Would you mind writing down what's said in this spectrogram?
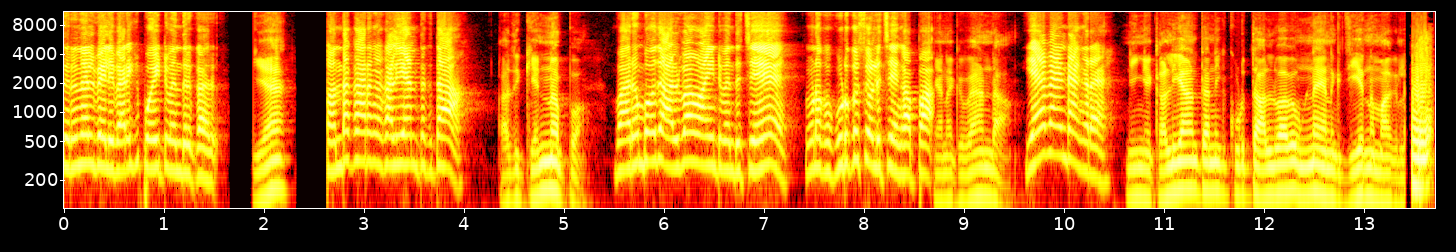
திருநெல்வேலி வரைக்கும் போயிட்டு வந்திருக்காரு. ஏன்? சொந்தக்காரங்க கல்யாணத்துக்கு தான் அதுக்கு என்னப்பா? வரும்போது அல்வா வாங்கிட்டு வந்துச்சு. உனக்கு கொடுக்க சொல்லுச்சு எங்க அப்பா. எனக்கு வேண்டாம். ஏன் வேண்டாங்கிற? நீங்கள் கல்யாணத்தன்னைக்கு கொடுத்த அல்வாவே இன்னும் எனக்கு ஜீரணமாகல.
